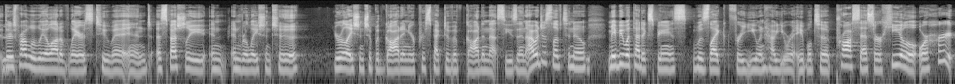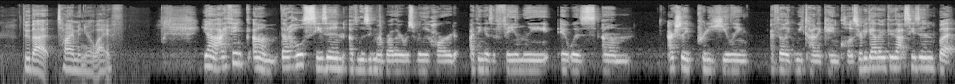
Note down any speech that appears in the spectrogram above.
there's probably a lot of layers to it, and especially in, in relation to your relationship with God and your perspective of God in that season. I would just love to know maybe what that experience was like for you and how you were able to process or heal or hurt through that time in your life. Yeah, I think um, that whole season of losing my brother was really hard. I think as a family, it was um, actually pretty healing. I feel like we kind of came closer together through that season. But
